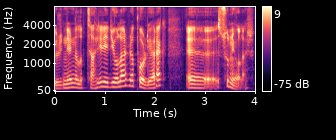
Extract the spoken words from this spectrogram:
ürünlerini alıp tahlil ediyorlar, raporlayarak e, sunuyorlar.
